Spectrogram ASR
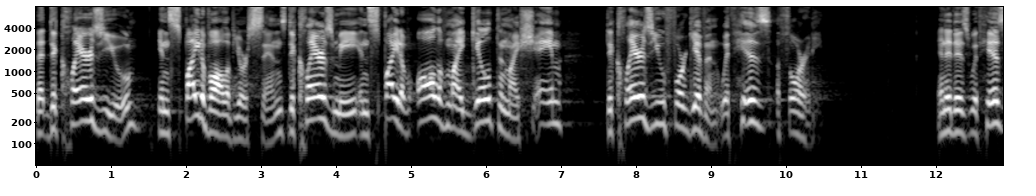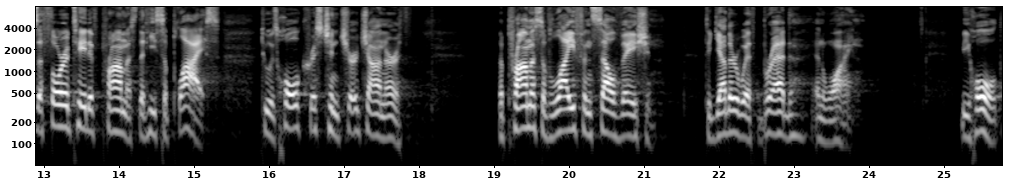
that declares you, in spite of all of your sins, declares me, in spite of all of my guilt and my shame, declares you forgiven with his authority. And it is with his authoritative promise that he supplies to his whole Christian church on earth the promise of life and salvation, together with bread and wine. Behold,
